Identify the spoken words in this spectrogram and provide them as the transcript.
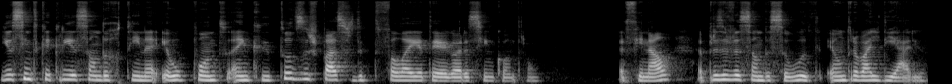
e eu sinto que a criação da rotina é o ponto em que todos os passos de que te falei até agora se encontram. Afinal, a preservação da saúde é um trabalho diário.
